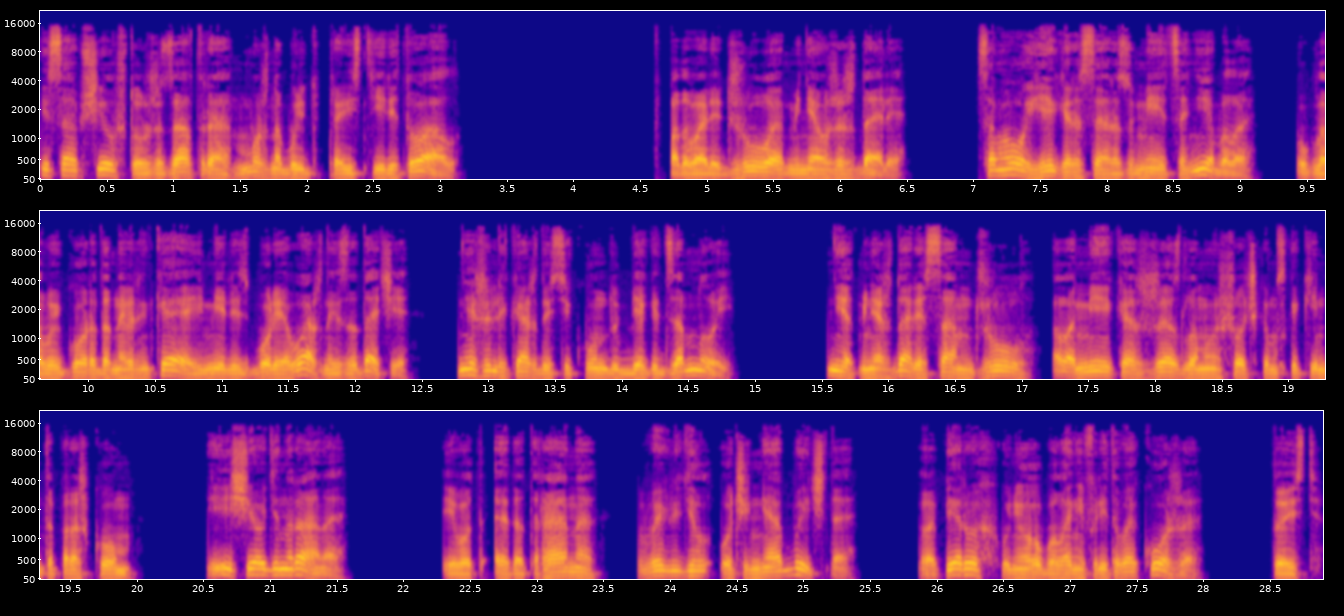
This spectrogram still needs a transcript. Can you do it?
и сообщил, что уже завтра можно будет провести ритуал. В подвале Джула меня уже ждали. Самого Егерса, разумеется, не было. У главы города наверняка имелись более важные задачи, нежели каждую секунду бегать за мной. Нет, меня ждали сам Джул, Аламейка с жезлом и мешочком с каким-то порошком, и еще один рана. И вот этот рана выглядел очень необычно. Во-первых, у него была нефритовая кожа, то есть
